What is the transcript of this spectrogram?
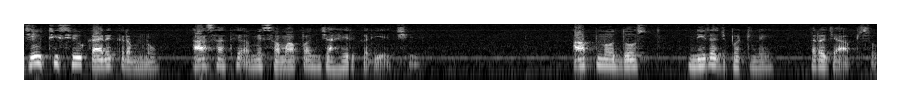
જીવથી શિવ કાર્યક્રમનું આ સાથે અમે સમાપન જાહેર કરીએ છીએ આપનો દોસ્ત નીરજ ભટ્ટને રજા આપશો.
